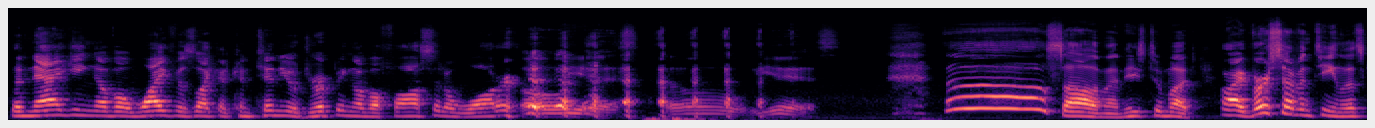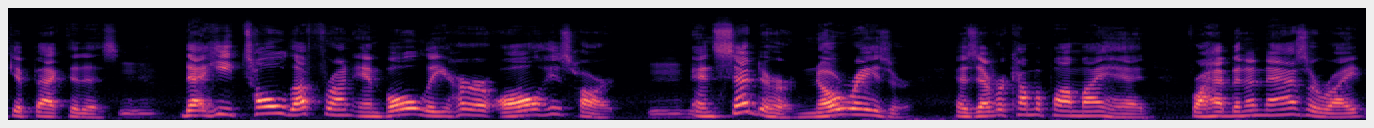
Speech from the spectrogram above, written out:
the nagging of a wife is like a continual dripping of a faucet of water. Oh, yes. Oh, yes. Oh, Solomon, he's too much. All right, verse 17, let's get back to this. Mm-hmm. That he told up front and boldly her all his heart Mm-hmm. and said to her, No razor has ever come upon my head, for I have been a Nazarite,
